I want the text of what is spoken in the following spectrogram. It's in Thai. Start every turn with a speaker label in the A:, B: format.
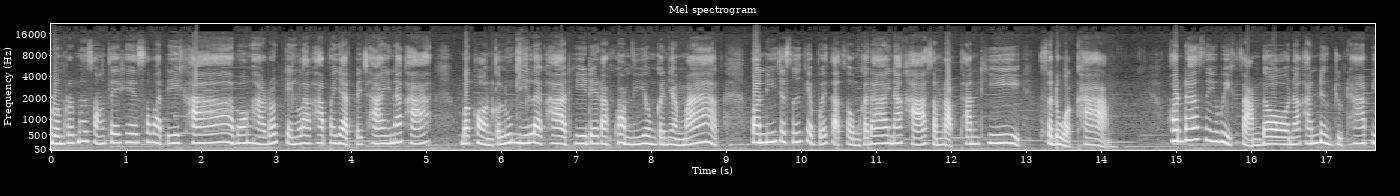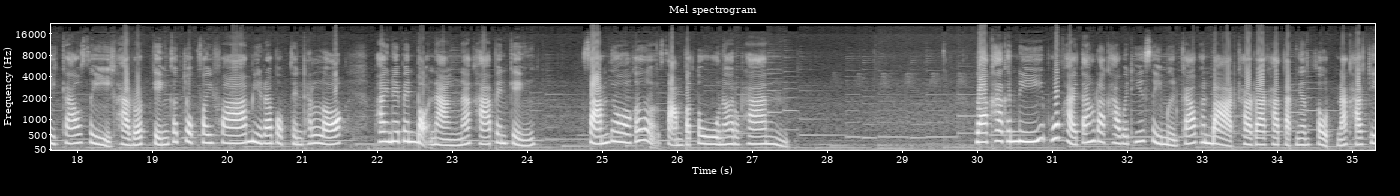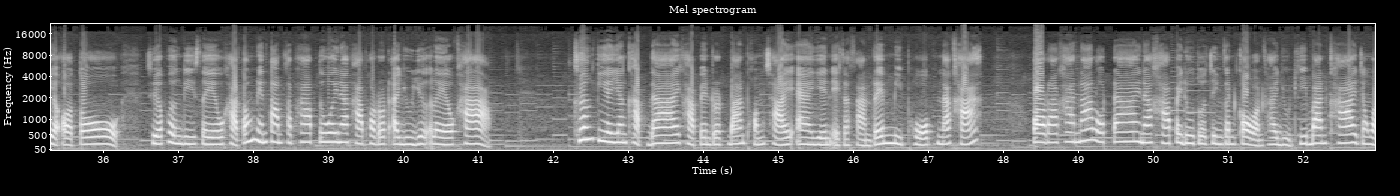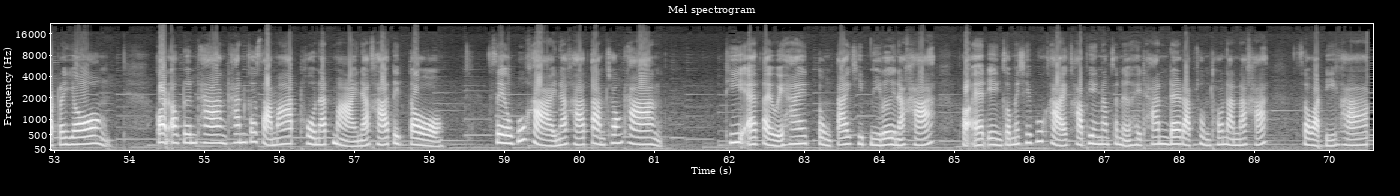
A: รวมรถมือ 2 JK สวัสดีค่ะ มองหารถเก๋งราคาประหยัดไปใช้นะคะ เมื่อก่อนก็รุ่นนี้แหละค่ะที่ได้รับความนิยมกันอย่างมาก ตอนนี้จะซื้อเก็บไว้สะสมก็ได้นะคะสำหรับท่านที่สะดวกค่ะ Honda Civic 3 ดอนะคะ 1.5 ปี 94 ค่ะ รถเก๋งกระจกไฟฟ้า มีระบบเซ็นทรัลล็อก ภายในเป็นเบาะหนังนะคะ เป็นเก๋ง3 ดอก็ 3 ประตูนะคะทุกท่าน ราคาคันนี้ผู้ขายตั้งราคาไว้ที่ 49,000 บาท ค่ะ ราคาตัดเงินสดนะคะ เกียร์ออโต้เชื้อเพลิงดีเซลค่ะ ต้องเน้นตามสภาพด้วยนะคะเพราะรถอายุเยอะแล้วค่ะ เครื่องเกียร์ยังขับได้ค่ะ เป็นรถบ้านพร้อมใช้แอร์เย็นเอกสารเล่มมีพบนะคะ ต่อราคาหน้ารถได้นะคะ ไปดูตัวจริงกันก่อนค่ะ อยู่ที่บ้านค่ายจังหวัดระยอง ก่อนออกเดินทางท่านก็สามารถโทรนัดหมายนะคะ ติดต่อ เซลล์ผู้ขายนะคะตามช่องทางที่แอดใส่ไว้ให้ตรงใต้คลิปนี้เลยนะคะเพราะแอดเองก็ไม่ใช่ผู้ขายค่ะ เพียงนำเสนอให้ท่านได้รับชมเท่านั้นนะคะ สวัสดีค่ะ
